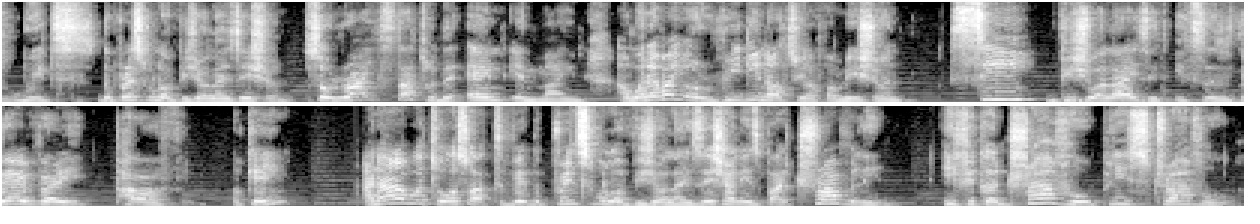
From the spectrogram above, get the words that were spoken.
with the principle of visualization. So, write, start with the end in mind. And whenever you're reading out your affirmation, see, visualize it. It's very, very powerful. Okay? Another way to also activate the principle of visualization is by traveling. If you can travel, please travel.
